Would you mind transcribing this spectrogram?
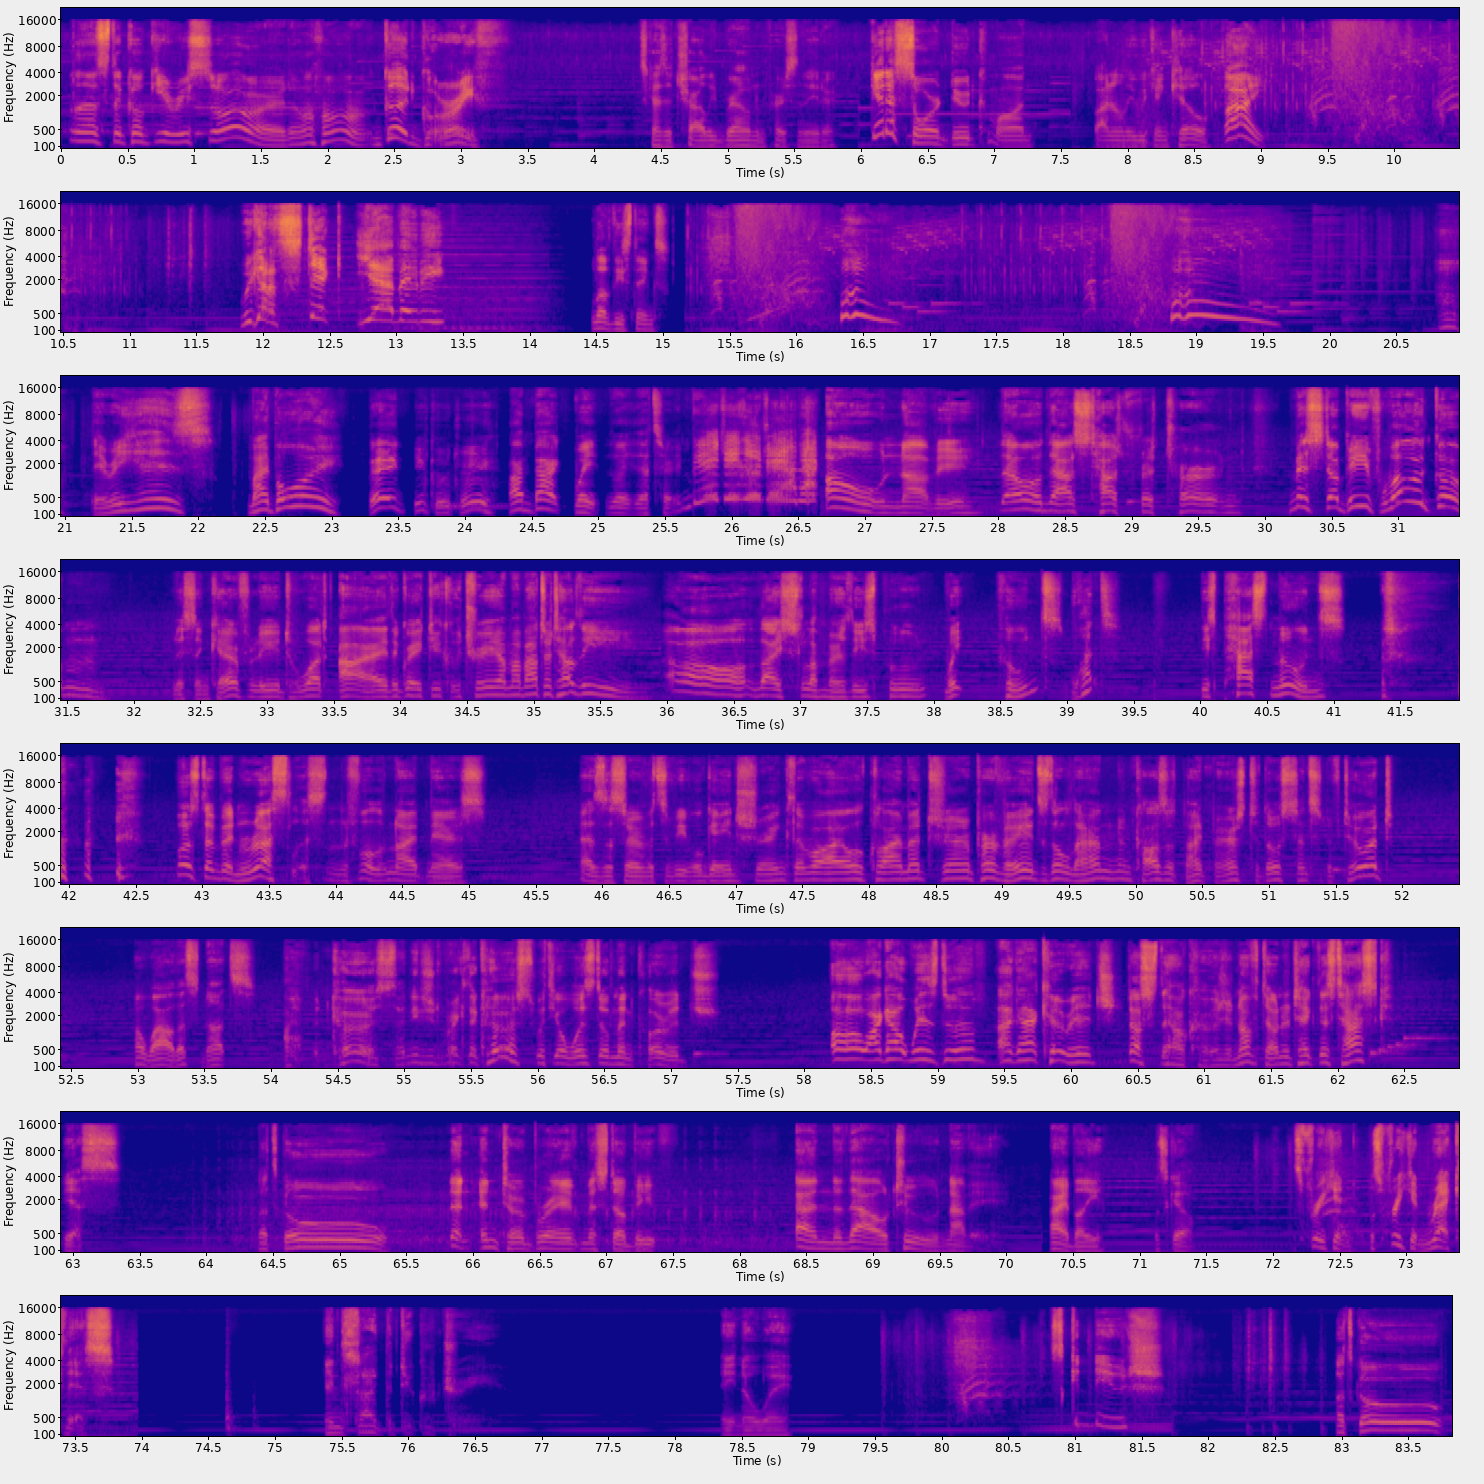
That's the Kokiri sword. Uh-huh. Good grief. This guy's a Charlie Brown impersonator. Get a sword, dude. Come on. Finally, we can kill. Aye! We got a stick! Yeah, baby! Love these things. Woohoo! Woohoo! there he is! My boy! Great Deku I'm back. Wait, wait, that's her. Great Deku I'm back. Oh, Navi, thou thou hast returned. Mr. Beef, welcome! Listen carefully to what I, the Great Deku Tree, am about to tell thee. Oh, thy slumber, these poon... Wait, poons? What? These past moons must have been restless and full of nightmares. As the servants of evil gain strength, a vile climate uh, pervades the land and causes nightmares to those sensitive to it. Oh wow, that's nuts. I have been cursed. I need you to break the curse with your wisdom and courage. Oh, I got wisdom. I got courage. Dost thou courage enough to undertake this task? Yes. Let's go. Then enter brave Mr. Beef. And thou too, Navi. Alright, buddy. Let's go. Let's freaking let's freaking wreck this. Inside the Deku tree. Ain't no way. Skadoosh. Let's go.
